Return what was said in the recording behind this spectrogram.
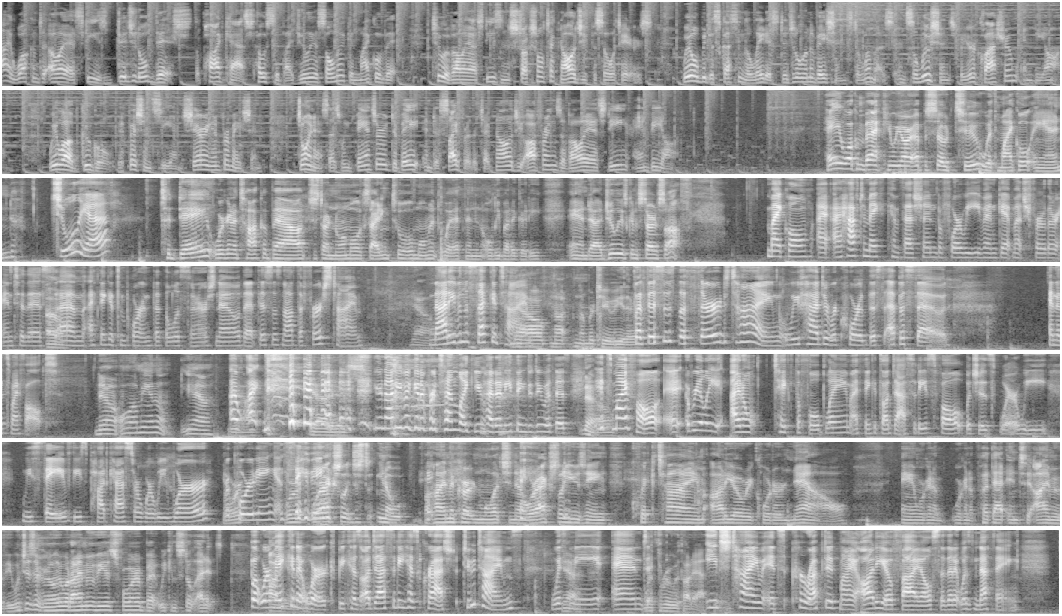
Hi, welcome to LISD's Digital Dish, the podcast hosted by Julia Solnick and Michael Vick, two of LISD's instructional technology facilitators. We will be discussing the latest digital innovations, dilemmas, and solutions for your classroom and beyond. We love Google, efficiency, and sharing information. Join us as we banter, debate, and decipher the technology offerings of LASD and beyond. Hey, welcome back. Here we are, episode two with Michael and Julia. Today, we're going to talk about just our normal exciting tool moment with and an oldie but a goodie. And uh, Julia's going to start us off. Michael, I, I, have to make a confession before we even get much further into this. Oh. Um, I think it's important that the listeners know that this is not the first time. No. Not even the second time. No, not number two either. But this is the third time we've had to record this episode. And it's my fault. No, well, I mean, I don't. Yeah. Oh, yeah. I. yeah, it is. You're not even gonna pretend like you had anything to do with this. No. It's my fault. It, really, I don't take the full blame. I think it's Audacity's fault, which is where we we save these podcasts or where we were yeah, recording we're, and we're, saving. We're actually just you know behind the curtain. We'll let you know we're actually using QuickTime audio recorder now and we're gonna we're gonna put that into iMovie, which isn't really what iMovie is for, but we can still edit. But we're audio. making it work because Audacity has crashed two times with yeah. me, and we're through with Audacity. Each time it's corrupted my audio file so that it was nothing.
